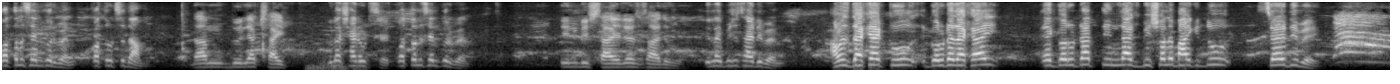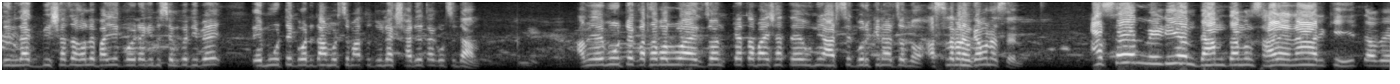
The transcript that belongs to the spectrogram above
কত সেল করবেন? কত উঠছে দাম? দাম দুই লাখ ষাট। দু লাখ ষাট উঠছে। কত সেল করবেন? তিন বিশ চাইলে চাই দেবো। তিন লাখ বিশে ছাড় দিবেন। আমি দেখা একটু গরুটা দেখাই। এই গরুটা তিন লাখ বিশ হলে ভাই কিন্তু ছেড়ে দিবে। তিন লাখ বিশ হাজার হলে ভাই গরুটা কিন্তু সেল করে দিবে। এই মুহূর্তে গরুটার দাম উঠছে মাত্র দুই লাখ ষাট হাজার টাকা দাম। আমি এই মুহূর্তে কথা বলব একজন ক্রেতা ভাইয়ের সাথে উনি আসছে গরু কেনার জন্য। আসসালাম আলাইকুম কেমন আছেন? আছে মিডিয়াম দাম তেমন ছাড়ে না আর কি তবে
